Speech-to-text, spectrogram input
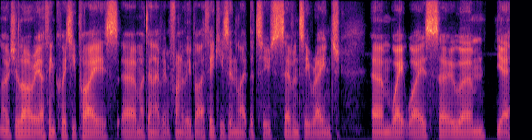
Ojulari. I think Kwity Paye is. Um, I don't have it in front of me, but I think he's in like the 270 range um, weight wise. So um, yeah,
